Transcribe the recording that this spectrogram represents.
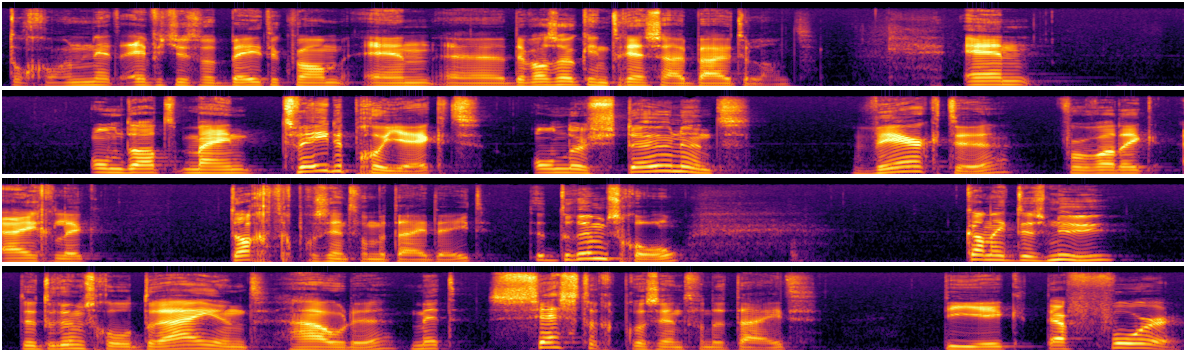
toch gewoon net eventjes wat beter kwam. En uh, er was ook interesse uit buitenland. En omdat mijn tweede project ondersteunend werkte voor wat ik eigenlijk 80% van mijn tijd deed, de drumschool, kan ik dus nu de drumschool draaiend houden met 60% van de tijd die ik daarvoor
